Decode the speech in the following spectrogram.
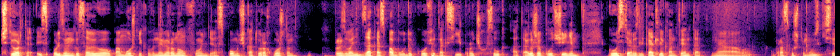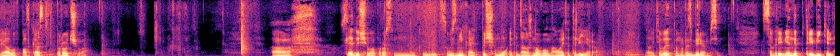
Четвертое. Использование голосового помощника в номерном фонде, с помощью которых можно производить заказ побудок, кофе, такси и прочих услуг, а также получением гостя развлекательного контента, э, прослушки музыки, сериалов, подкастов и прочего. А, Следующий вопрос, как говорится, возникает, почему это должно волновать ательеров? Давайте в этом разберемся. Современный потребитель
